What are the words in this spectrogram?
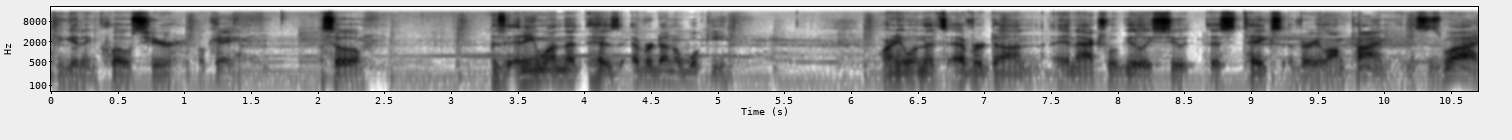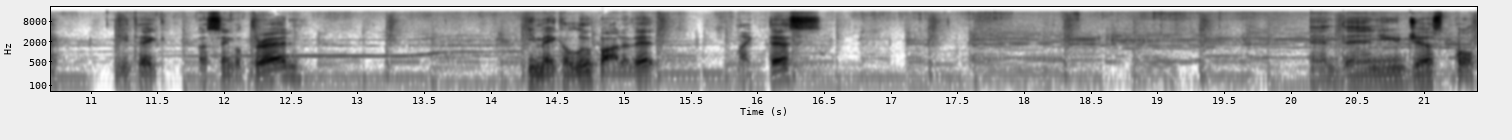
to get in close here. Okay, so is anyone that has ever done a Wookiee or anyone that's ever done an actual ghillie suit, this takes a very long time. And this is why. You take a single thread, you make a loop out of it like this, and then you just pull.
